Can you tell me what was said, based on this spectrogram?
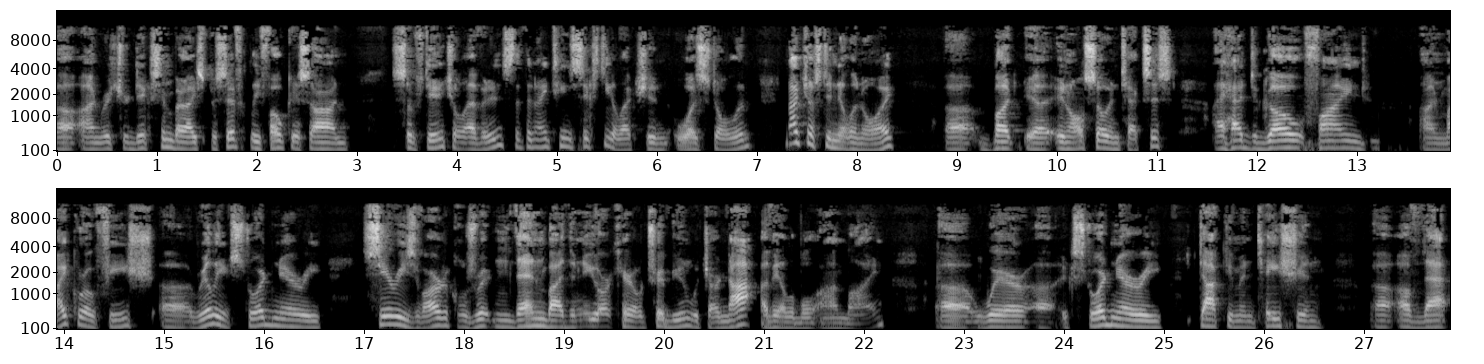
uh, on Richard Nixon, but I specifically focus on substantial evidence that the 1960 election was stolen, not just in Illinois, uh, but uh, and also in Texas. I had to go find on microfiche a really extraordinary series of articles written then by the New York Herald Tribune, which are not available online, uh, where uh, extraordinary documentation uh, of that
